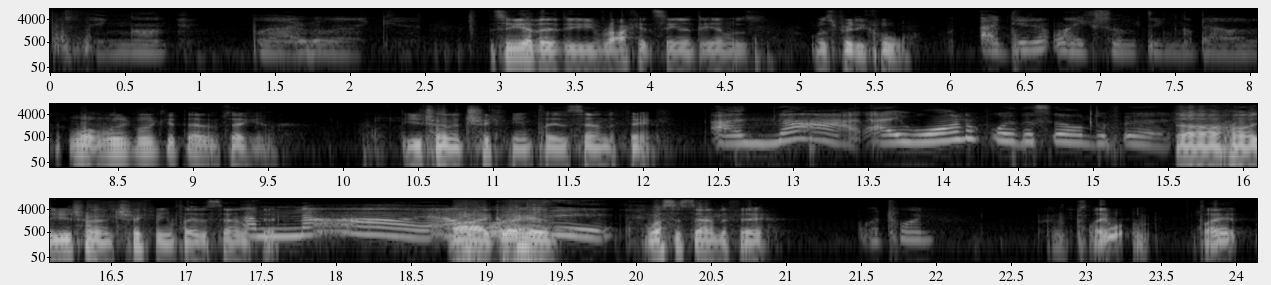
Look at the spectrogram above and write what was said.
the thing on. But I really like it. So yeah, the the rocket scene at the end was was pretty cool. I didn't like something about it. Well, we'll, we'll get that in a second. You're trying to trick me and play the sound effect. I'm not. I want to play the sound effect. Uh huh. You're trying to trick me and play the sound effect. I'm not. I All right, go ahead. it. What's the sound effect? Which one? Play play it.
